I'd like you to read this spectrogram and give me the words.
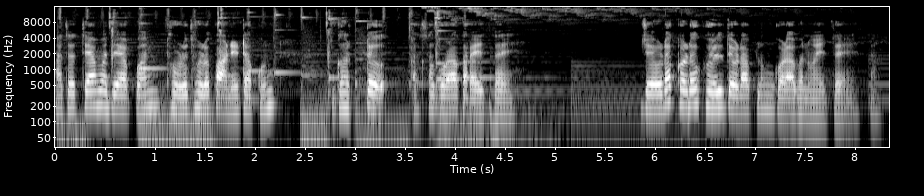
आता त्यामध्ये आपण थोडं थोडं पाणी टाकून घट्ट असा गोळा करायचा आहे. जेवढा कडक होईल तेवढा आपण गोळा बनवायचा आहे आता.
